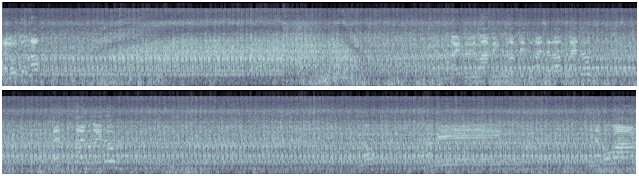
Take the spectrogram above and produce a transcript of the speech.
Naluto na. Mga idol yung aming ulap dito ngayon sa loob mga idol. Mga idol. Hello. Aming sinabawang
